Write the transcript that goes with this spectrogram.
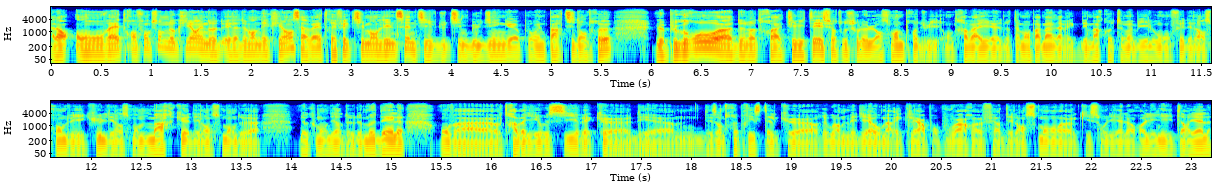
Alors, on va être en fonction de nos clients et, nos- la demande des clients. Ça va être effectivement de l'incentive du team building euh, pour une partie d'entre eux. Le plus gros euh, de notre activité est surtout sur le lancement de produits. On travaille euh, notamment pas mal avec des marques automobiles où on fait des lancements de véhicules, des lancements de marques, des lancements de, comment dire, de, modèles. On va travailler aussi avec des, des entreprises telles que Reward Media ou Marie Claire pour pouvoir faire des lancements qui sont liés à leur ligne éditoriale.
